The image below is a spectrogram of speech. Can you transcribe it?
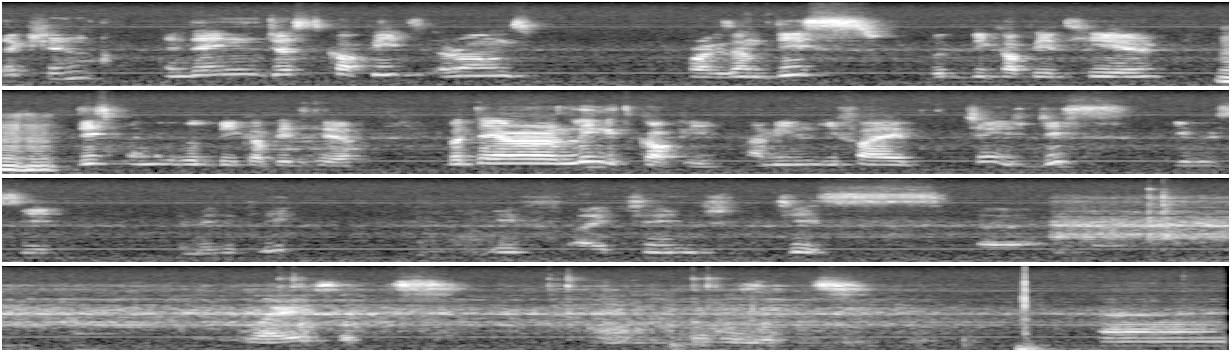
section and then just copied around. For example, this would be copied here. Mm-hmm. This panel would be copied here, but they are linked copy. I mean, if I change this, you will see immediately. If I change this, uh, where is it? Where is it? Um,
